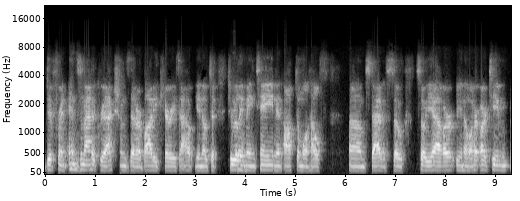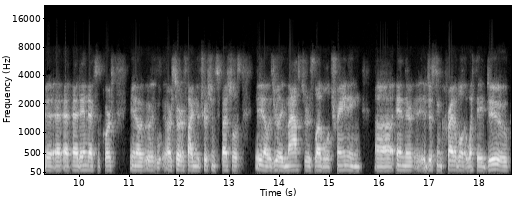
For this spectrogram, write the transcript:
different enzymatic reactions that our body carries out, you know, to to really maintain an optimal health um, status. So so yeah, our you know our, our team at, at Index, of course, you know, our certified nutrition specialist, you know, is really master's level training, uh, and they're just incredible at what they do.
